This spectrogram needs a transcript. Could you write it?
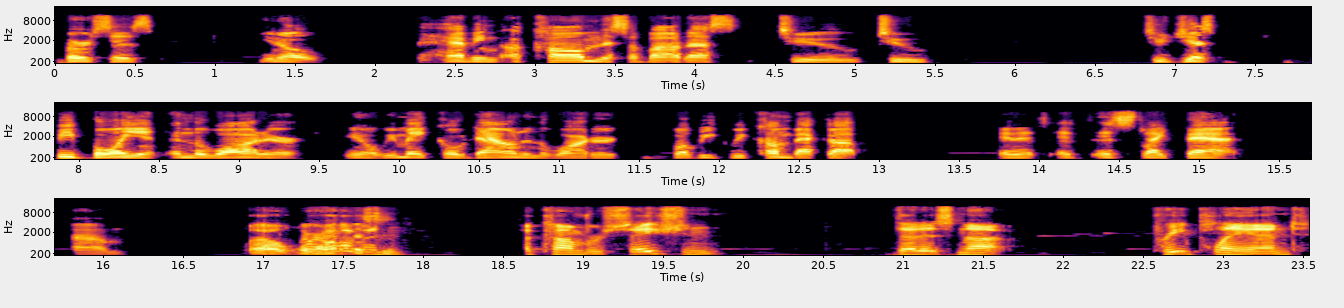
Versus, you know, having a calmness about us to to to just be buoyant in the water you know we may go down in the water but we, we come back up. And it's it, it's like that. Um, well we're having a conversation that is not pre-planned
